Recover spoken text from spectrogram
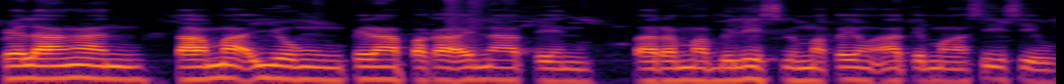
kailangan tama yung pinapakain natin para mabilis lumaki yung ating mga sisiw.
